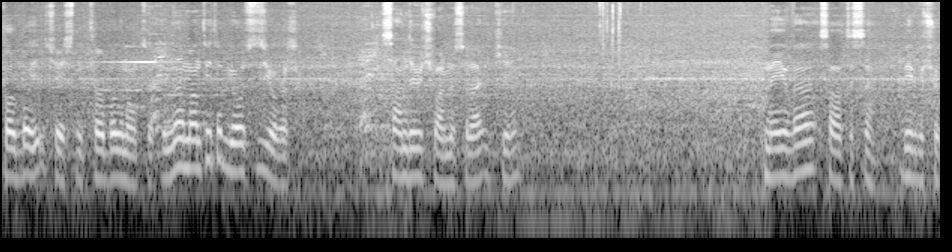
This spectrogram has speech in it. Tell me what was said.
çorba içerisinde çorbalı mantı. Bunlar mantıyı tabii yoğurtsuz yiyorlar. Sandviç var mesela iki. Meyve salatası bir buçuk.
